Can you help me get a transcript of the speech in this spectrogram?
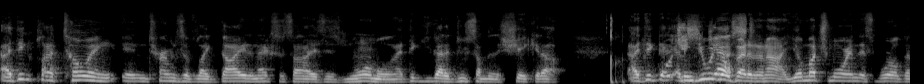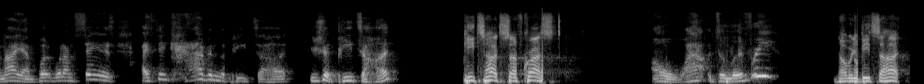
I think plateauing in terms of like diet and exercise is normal, and I think you got to do something to shake it up. I think that I mean you would know better than I. You're much more in this world than I am. But what I'm saying is, I think having the Pizza Hut. You said Pizza Hut. Pizza Hut stuffed crust. Oh wow, delivery. Nobody beats the Hut.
